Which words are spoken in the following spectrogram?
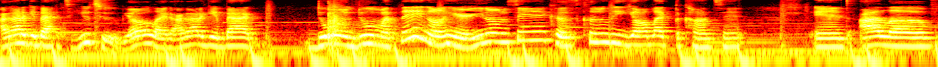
I gotta get back into YouTube, yo. Like I gotta get back doing doing my thing on here. You know what I'm saying? Cause clearly y'all like the content, and I love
